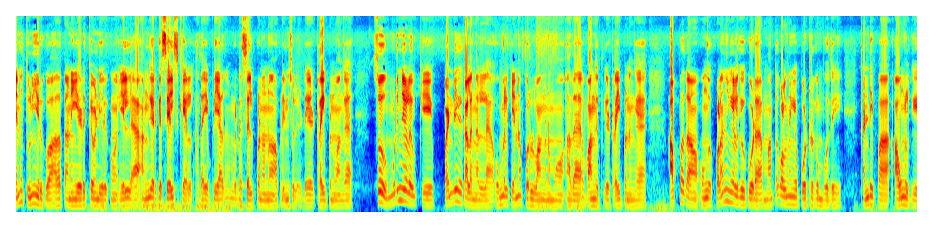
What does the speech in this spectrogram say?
என்ன துணி இருக்கோ அதை தான் நீங்கள் எடுக்க வேண்டியிருக்கும். இல்லை அங்கே இருக்க சேல்ஸ் கேள் அதை எப்படியாவது நம்மக்கிட்ட செல் பண்ணணும் அப்படின்னு சொல்லிட்டு ட்ரை பண்ணுவாங்க. ஸோ முடிஞ்ச அளவுக்கு பண்டிகை காலங்களில் உங்களுக்கு என்ன பொருள் வாங்கணுமோ அதை வாங்குறதுக்கு ட்ரை பண்ணுங்கள் அப்போ தான் உங்கள் குழந்தைங்களுக்கு கூட மற்ற குழந்தைங்க போட்டிருக்கும் போது கண்டிப்பாக அவங்களுக்கு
